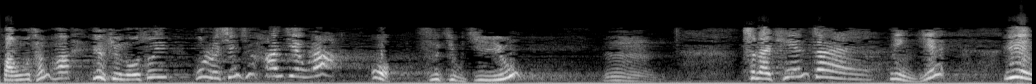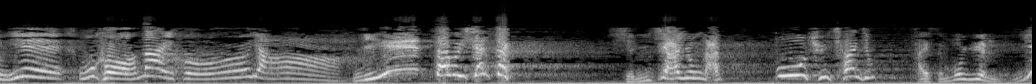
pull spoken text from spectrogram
房屋冲垮，有血落水，我儿先去喊救了。哦，是救救。嗯，此乃天灾命也。云也无可奈何呀！你这位先生，行家有难，不去抢救，还是我云也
